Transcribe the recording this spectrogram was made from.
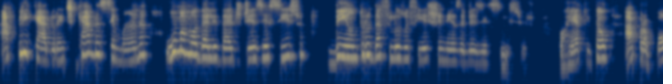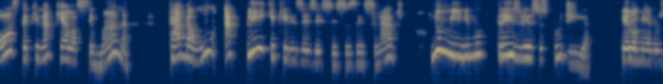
aplicar durante cada semana uma modalidade de exercício dentro da filosofia chinesa de exercícios, correto? Então, a proposta é que naquela semana cada um aplique aqueles exercícios ensinados no mínimo três vezes por dia, pelo menos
